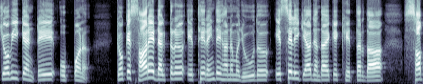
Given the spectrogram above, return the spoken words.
24 ਘੰਟੇ ਓਪਨ, ਕਿਉਂਕਿ ਸਾਰੇ ਡਾਕਟਰ ਇੱਥੇ ਰਹਿੰਦੇ ਹਨ ਮੌਜੂਦ। ਇਸੇ ਲਈ ਕਿਹਾ ਜਾਂਦਾ ਹੈ ਕਿ ਖੇਤਰ ਦਾ ਸਭ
